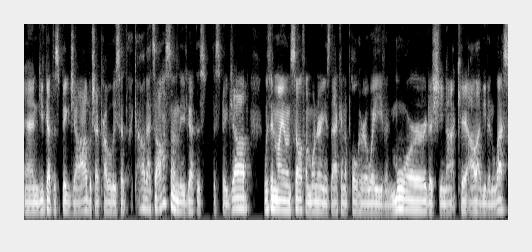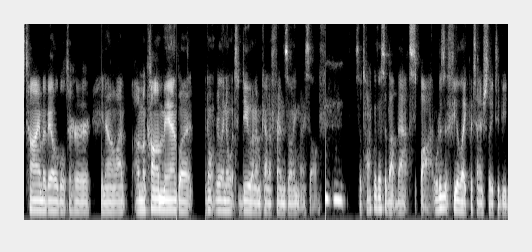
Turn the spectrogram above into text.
And you've got this big job, which I probably said like, oh, that's awesome that you've got this this big job. Within my own self, I'm wondering, is that going to pull her away even more? Does she not care? I'll have even less time available to her. You know, I'm I'm a calm man, but don't really know what to do and I'm kind of friend zoning myself. Mm-hmm. So talk with us about that spot. What does it feel like potentially to be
